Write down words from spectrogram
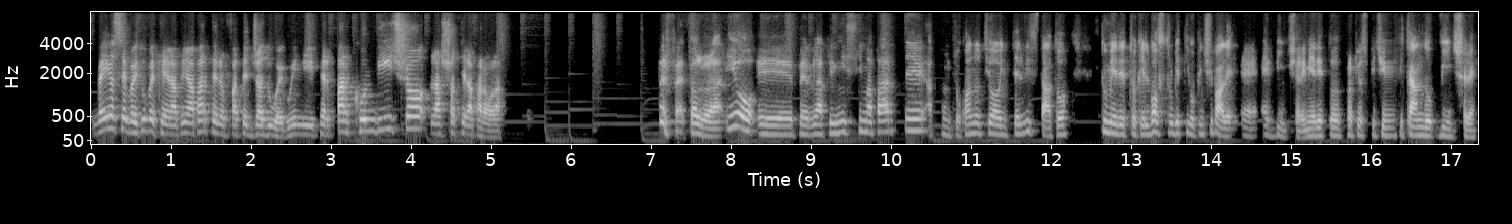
meglio se vai tu perché nella prima parte ne ho fatte già due, quindi per par condicio lascio a te la parola. Perfetto, allora io eh, per la primissima parte, appunto, quando ti ho intervistato, tu mi hai detto che il vostro obiettivo principale è, è vincere, mi hai detto proprio specificando vincere.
